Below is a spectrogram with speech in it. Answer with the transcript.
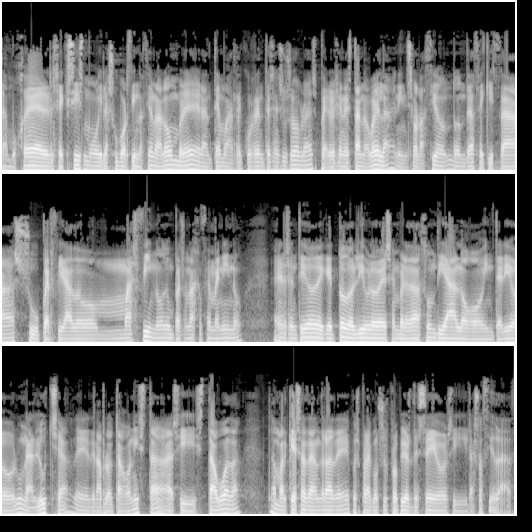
La mujer, el sexismo y la subordinación al hombre eran temas recurrentes en sus obras, pero es en esta novela, en Insolación, donde hace quizás su perfilado más fino de un personaje femenino, en el sentido de que todo el libro es en verdad un diálogo interior, una lucha de, de la protagonista, así está boda, la marquesa de Andrade, pues para con sus propios deseos y la sociedad.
